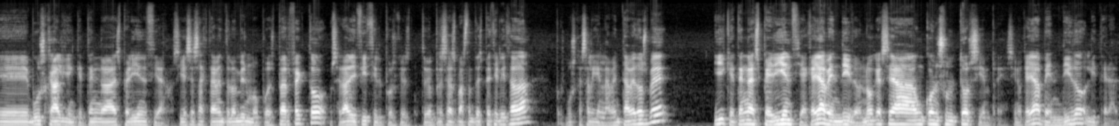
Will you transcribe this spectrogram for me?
eh, busca a alguien que tenga experiencia. Si es exactamente lo mismo, pues perfecto. Será difícil, pues que tu empresa es bastante especializada, pues buscas a alguien en la venta B2B y que tenga experiencia, que haya vendido, no que sea un consultor siempre, sino que haya vendido literal.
